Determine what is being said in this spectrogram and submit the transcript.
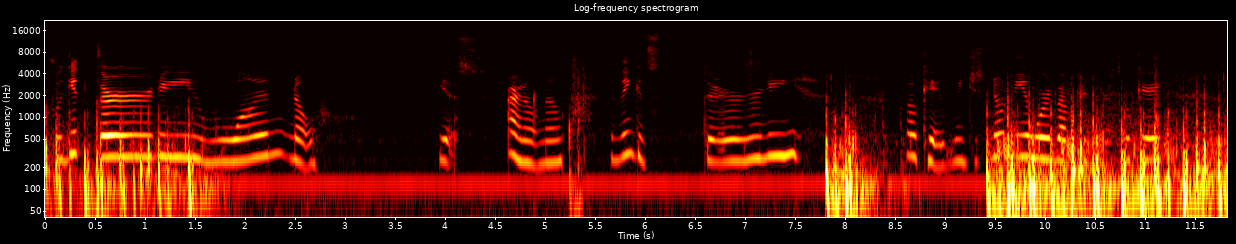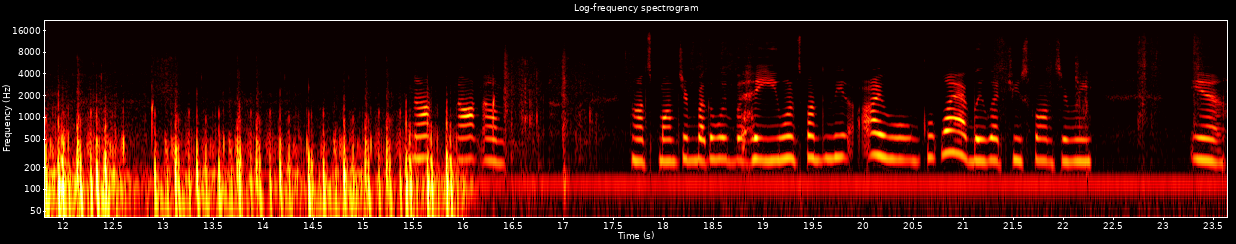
If we get 31, no. Yes, I don't know. I think it's 30. Okay, we just don't need to worry about Pinterest, okay? not not um not sponsored by the way, but hey, you want to sponsor me? I will gladly let you sponsor me. Yeah,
